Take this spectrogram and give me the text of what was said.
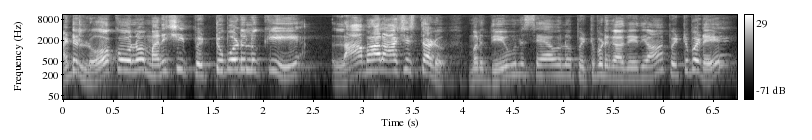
అంటే లోకంలో మనిషి పెట్టుబడులకి లాభాలు ఆశిస్తాడు. మరి దేవుని సేవలో పెట్టుబడి కాదు ఏది? పెట్టుబడే.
